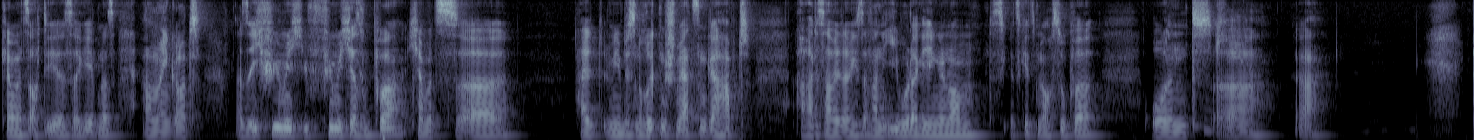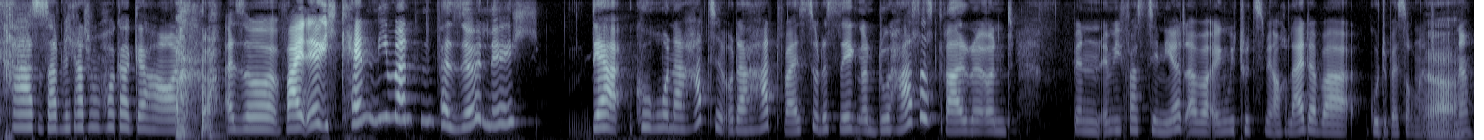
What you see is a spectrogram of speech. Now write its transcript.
kam jetzt auch dieses Ergebnis. Aber mein Gott, also ich fühle mich, fühl mich ja super. Ich habe jetzt, äh, halt irgendwie ein bisschen Rückenschmerzen gehabt. Aber das habe ich jetzt einfach eine Ibo dagegen genommen. Das, jetzt geht es mir auch super. Und okay. äh, ja. Krass, das hat mich gerade vom Hocker gehauen. also, weil ich kenne niemanden persönlich, der Corona hatte oder hat, weißt du, deswegen. Und du hast es gerade und bin irgendwie fasziniert, aber irgendwie tut es mir auch leid, aber gute Besserung natürlich, ja, ne?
